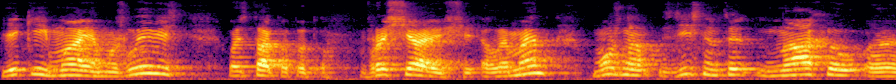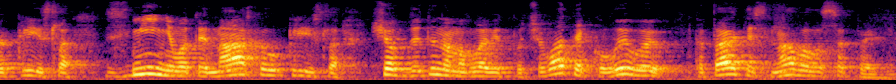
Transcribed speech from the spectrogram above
який має можливість, ось так от, от вращаючий елемент, можна здійснювати нахил е, крісла, змінювати нахил крісла, щоб дитина могла відпочивати, коли ви катаєтесь на велосипеді.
